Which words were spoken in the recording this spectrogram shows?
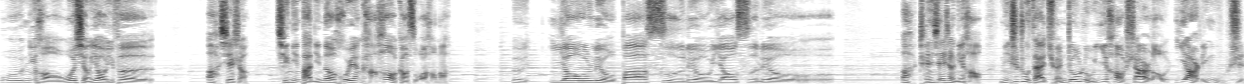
我你好，我想要一份。啊，先生，请您把您的会员卡号告诉我好吗？呃，幺六八四六幺四六。啊，陈先生您好，您是住在泉州路一号十二楼一二零五室，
